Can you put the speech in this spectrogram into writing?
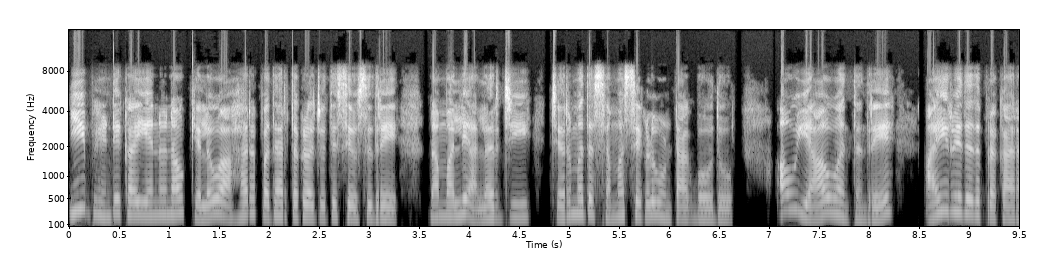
ಈ ಬೆಂಡೆಕಾಯಿಯನ್ನು ನಾವು ಕೆಲವು ಆಹಾರ ಪದಾರ್ಥಗಳ ಜೊತೆ ಸೇವಿಸಿದ್ರೆ ನಮ್ಮಲ್ಲಿ ಅಲರ್ಜಿ, ಚರ್ಮದ ಸಮಸ್ಯೆಗಳು ಉಂಟಾಗಬಹುದು. ಅವು ಯಾವುವು ಅಂತಂದ್ರೆ ಆಯುರ್ವೇದದ ಪ್ರಕಾರ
